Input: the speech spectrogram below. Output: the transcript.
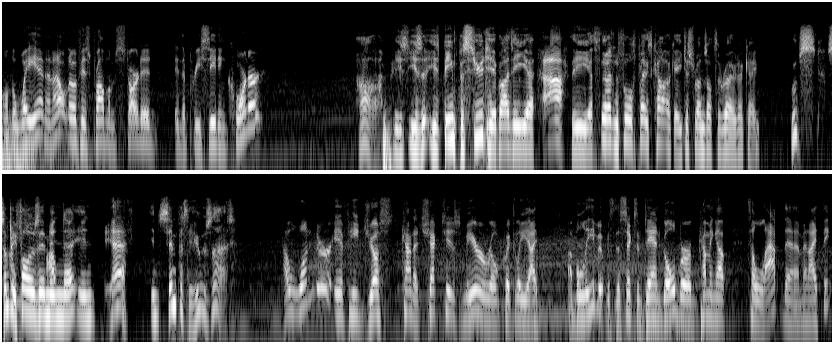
on the way in. And I don't know if his problem started in the preceding corner Ah, he's he's he's being pursued here by the uh, ah. the uh, third and fourth place car. Okay, he just runs off the road. Okay, whoops! Somebody follows him in uh, in yeah in sympathy. Who was that? I wonder if he just kind of checked his mirror real quickly. I I believe it was the six of Dan Goldberg coming up to lap them, and I think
